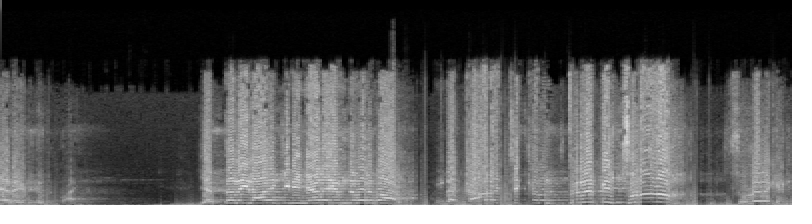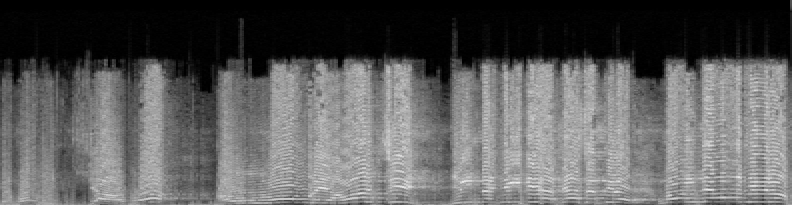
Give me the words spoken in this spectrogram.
மேலே இருந்து வருவாய்? எத்தனை நாளைக்கு நீ மேலே இருந்து வருவாய்? இந்த காலச்சக்கரம் திருப்பி சுழலும் சுழலுகின்ற போது அல்லாவுடைய ஆட்சி இந்த இந்திய தேசத்திலே வந்தே தீரும்.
